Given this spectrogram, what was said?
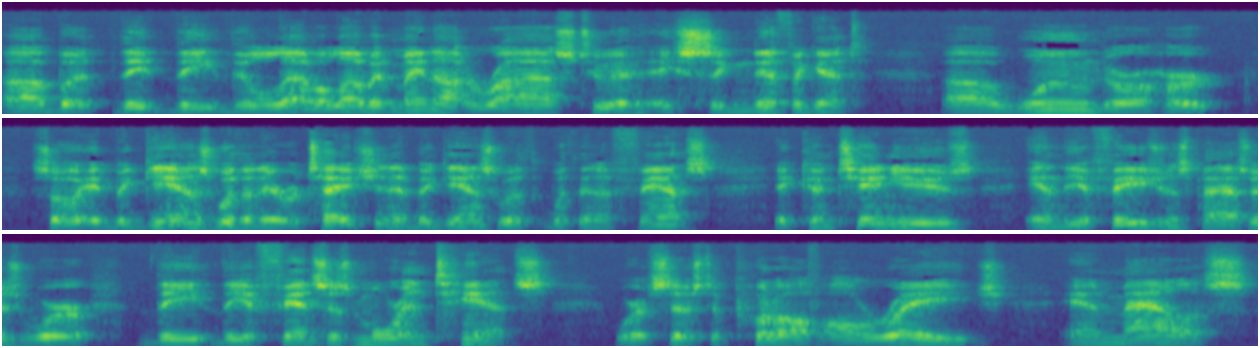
uh, but the, the, the level of it may not rise to a, a significant uh, wound or a hurt. So it begins with an irritation, it begins with, with an offense, it continues in the Ephesians passage where the, the offense is more intense, where it says to put off all rage and malice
